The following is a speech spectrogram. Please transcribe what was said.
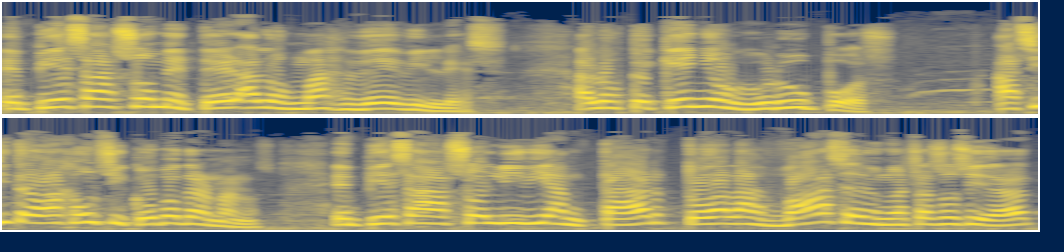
empieza a someter a los más débiles, a los pequeños grupos. Así trabaja un psicópata, hermanos. Empieza a solidiantar todas las bases de nuestra sociedad,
